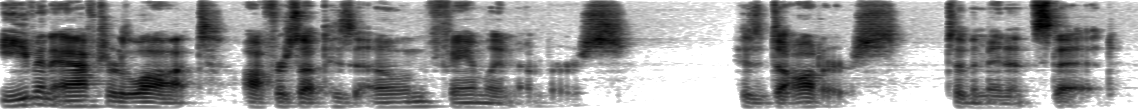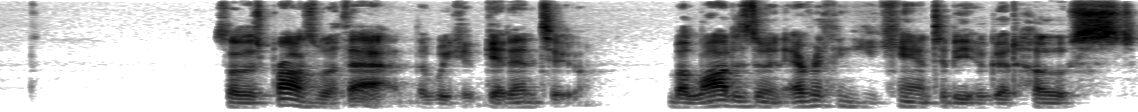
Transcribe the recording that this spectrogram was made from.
even after Lot offers up his own family members, his daughters, to the men instead. So there's problems with that that we could get into. But Lot is doing everything he can to be a good host,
